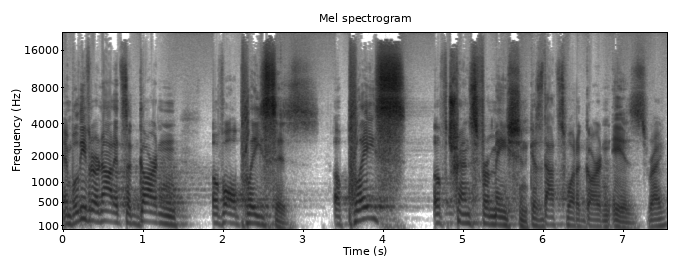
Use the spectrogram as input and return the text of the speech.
And believe it or not, it's a garden of all places, a place of transformation, because that's what a garden is, right?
